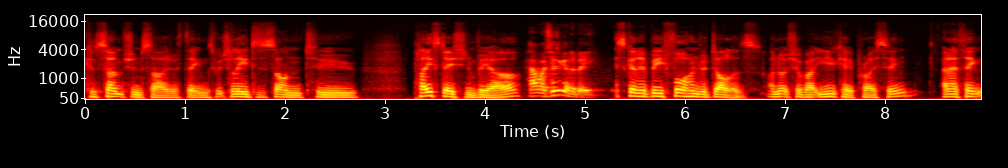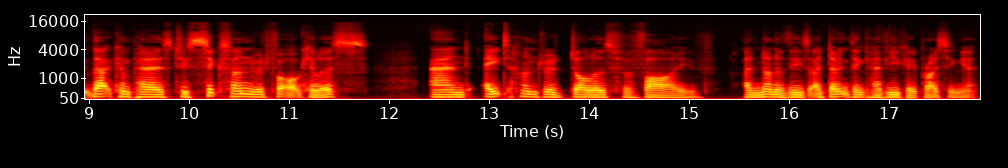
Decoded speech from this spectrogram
consumption side of things, which leads us on to PlayStation VR. How much is it going to be? It's going to be $400. I'm not sure about UK pricing. And I think that compares to 600 for Oculus and $800 for Vive. And none of these, I don't think, have UK pricing yet.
